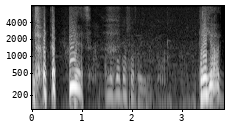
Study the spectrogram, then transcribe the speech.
Ну капець. А ми завтра що приїдемо? Ну як, друзі?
